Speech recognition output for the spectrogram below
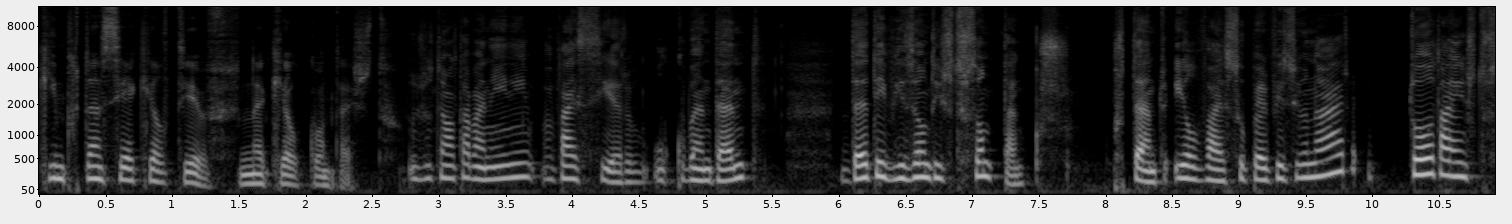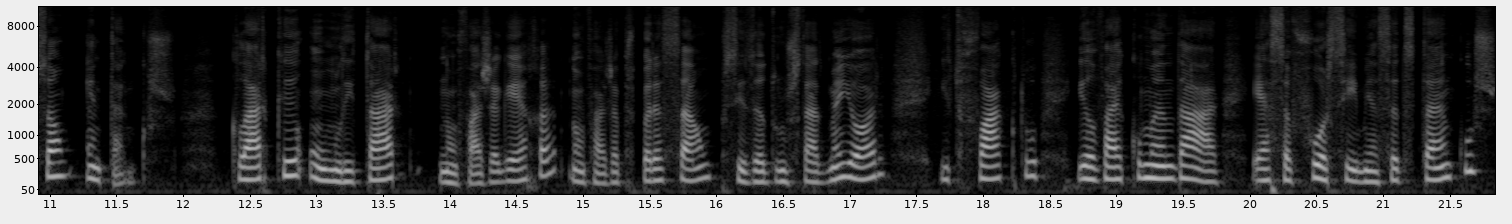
Que importância é que ele teve naquele contexto? O general Tamanini vai ser o comandante da divisão de instrução de tancos. Portanto, ele vai supervisionar toda a instrução em tancos. Claro que um militar não faz a guerra, não faz a preparação, precisa de um Estado maior e, de facto, ele vai comandar essa força imensa de tancos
